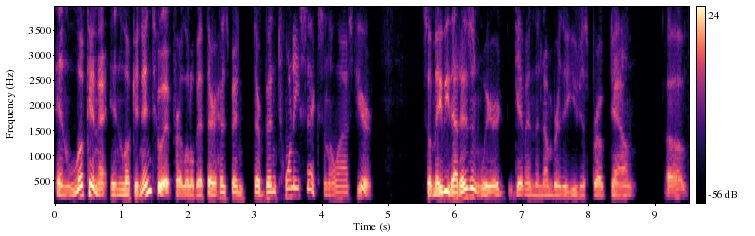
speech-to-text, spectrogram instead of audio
in looking at in looking into it for a little bit, there has been there've been 26 in the last year. So maybe that isn't weird, given the number that you just broke down of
